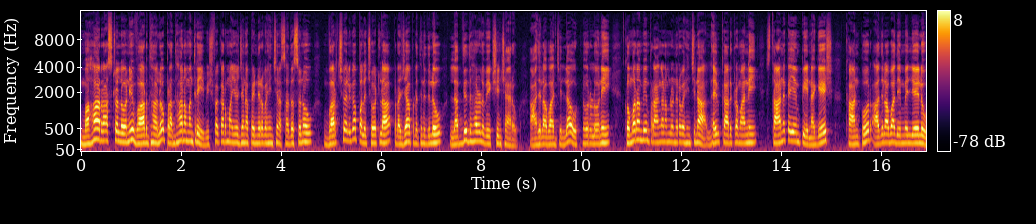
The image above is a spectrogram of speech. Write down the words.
మహారాష్ట్రలోని వార్ధాలో ప్రధానమంత్రి విశ్వకర్మ యోజనపై నిర్వహించిన సదస్సును వర్చువల్గా పలు చోట్ల ప్రజాప్రతినిధులు లబ్ధిదారులు వీక్షించారు. ఆదిలాబాద్ జిల్లా ఉట్నూరులోని కొమరంభీం ప్రాంగణంలో నిర్వహించిన లైవ్ కార్యక్రమాన్ని స్థానిక ఎంపీ నగేష్ ఖాన్పూర్ ఆదిలాబాద్ ఎమ్మెల్యేలు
